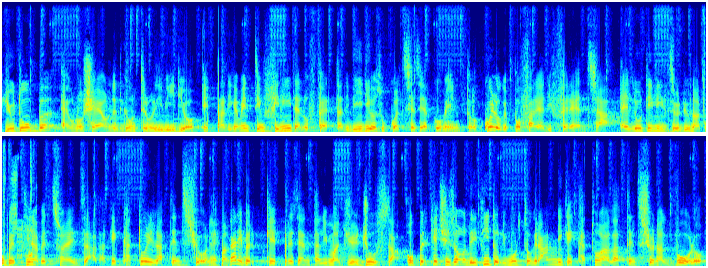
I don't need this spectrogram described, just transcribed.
YouTube è un oceano di contenuti video e praticamente infinita è l'offerta di video su qualsiasi argomento. Quello che può fare la differenza è l'utilizzo di una copertina personalizzata che catturi l'attenzione, magari perché presenta l'immagine giusta o perché ci sono dei titoli molto grandi che catturano l'attenzione al volo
